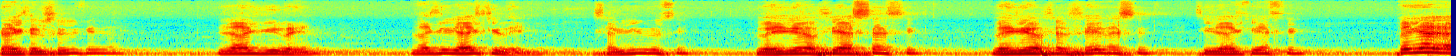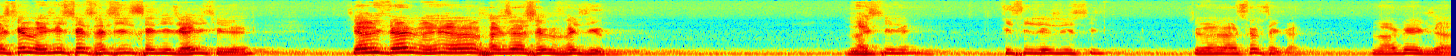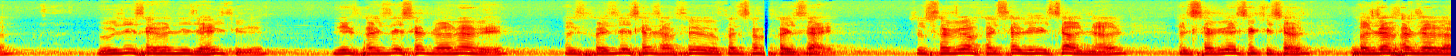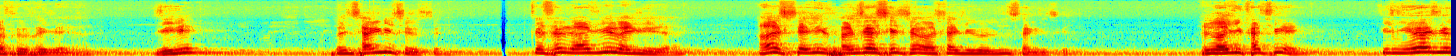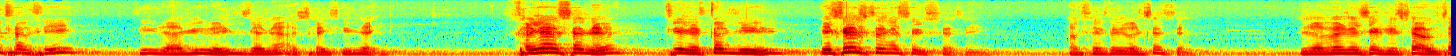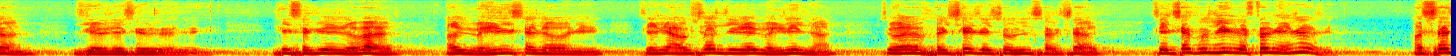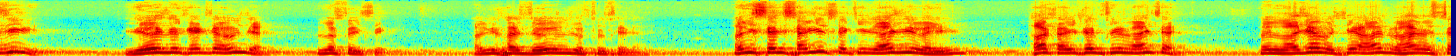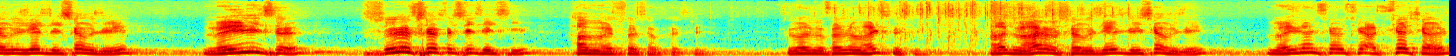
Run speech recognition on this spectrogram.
कार्यक्रम सुरू केला. लाडली बहीण माझी लाडकी बहीण चांगली गोष्ट बहिणी आपली आस्था असते. बहिणी आपलं सेम असते ती लाडकी असते. पण या लाडक्या बहिणीच्यासाठी त्यांनी जाहीर केलं त्यावेळी दर महिन्याला पंधराशे रुपये देऊ. माहिती नाही. किती देऊ दिसतील तुम्हाला आठवतं का? मागे एकदा मोदी साहेबांनी जाहीर केलं मी परदेशात जाणार आहे आणि परदेशात आपल्या लोकांचा पैसा आहे. तो सगळा पैसा मी इथं आणणार आणि सगळ्याच्या किसान पंधरा पंधरा लाख रुपये देणार. दिले? पण सांगितलं होतं. तसं राजीव बहिणीला आज त्यांनी पंधराशेचा वाटा निवडून सांगितलं. आणि माझी खात्री आहे की निवडणूक संपली की राजी बहीण त्यांना असायची नाही. खऱ्या अर्थानं ती रक्कम देईल याच्याच कोणाचा विश्वास नाही. आपल्याकडे म्हणतात ना लवादाचा घेता अवतान जेवल्याशिवाय राहिले हे सगळे लवाद आज बहिणीच्या नावाने त्याने अवतान दिल्या बहिणींना तुम्हाला पैसे देतो म्हणून सांगतात. त्यांच्याकडून ही रक्कम येणार नाही. आता जी निवडणूक एकदा होऊन द्या मग कळते आम्ही फार जवळून बघतो त्यांना. आणि त्यांनी सांगितलं की राजली बहीण हा कार्यक्रम तुम्ही मानताय पण माझ्या मते आज महाराष्ट्रामध्ये या देशामध्ये बहिणीचं सुरक्षा कशी द्यायची हा महत्त्वाचा प्रश्न किंवा लोकांना माहीत नसेल आज महाराष्ट्रामध्ये देशामध्ये महिलांच्यावरचे अत्याचार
